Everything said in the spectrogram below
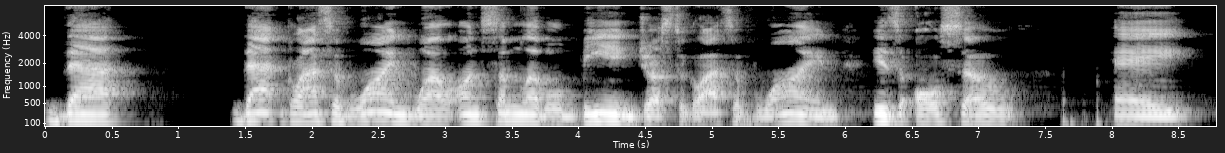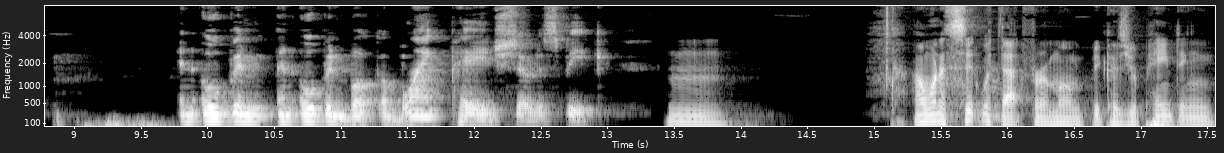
that that glass of wine while on some level being just a glass of wine is also a an open an open book a blank page so to speak Hmm. I want to sit with that for a moment because you're painting,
